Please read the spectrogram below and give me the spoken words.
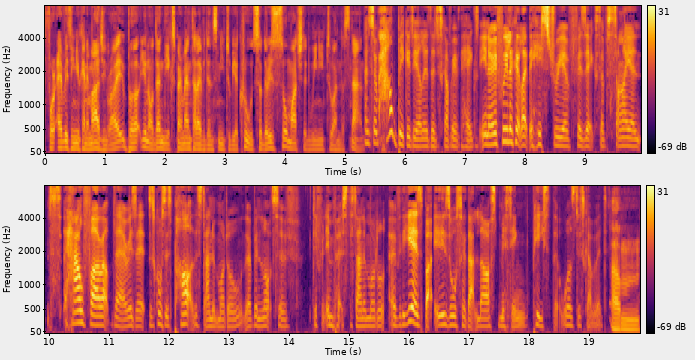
for everything you can imagine, right? But, you know, then the experimental evidence need to be accrued. So there is so much that we need to understand. And so how big a deal is the discovery of the Higgs? You know, if we look at like the history of physics, of science, how far up there is it? Of course, it's part of the standard model. There have been lots of different inputs to the standard model over the years, but it is also that last missing piece that was discovered. Um,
